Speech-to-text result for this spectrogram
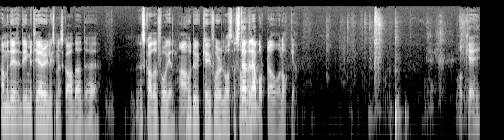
ja, men det, det, imiterar ju liksom en skadad, eh, en skadad fågel. Ja. Och du kan ju få det att låta Ställ som... Ställ dig där borta och locka. Okej. Okay.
